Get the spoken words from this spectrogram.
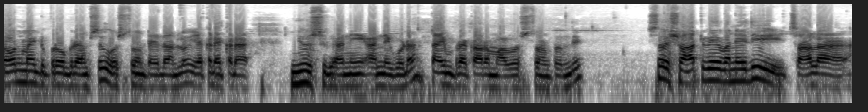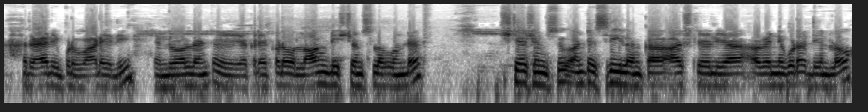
గవర్నమెంట్ ప్రోగ్రామ్స్ వస్తుంటాయి దానిలో ఎక్కడెక్కడ న్యూస్ కానీ అన్నీ కూడా టైం ప్రకారం అవి వస్తూ ఉంటుంది. సో షార్ట్ వేవ్ అనేది చాలా రేర్ ఇప్పుడు వాడేది. ఎందువల్ల అంటే ఎక్కడెక్కడో లాంగ్ డిస్టెన్స్లో ఉండే స్టేషన్స్ అంటే శ్రీలంక ఆస్ట్రేలియా అవన్నీ కూడా దీనిలో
